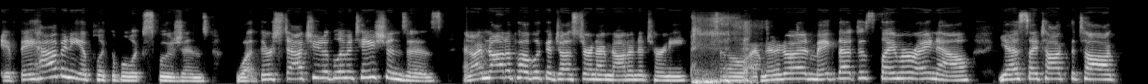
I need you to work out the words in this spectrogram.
if they have any applicable exclusions, what their statute of limitations is. And I'm not a public adjuster and I'm not an attorney. So I'm going to go ahead and make that disclaimer right now. Yes, I talk the talk.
